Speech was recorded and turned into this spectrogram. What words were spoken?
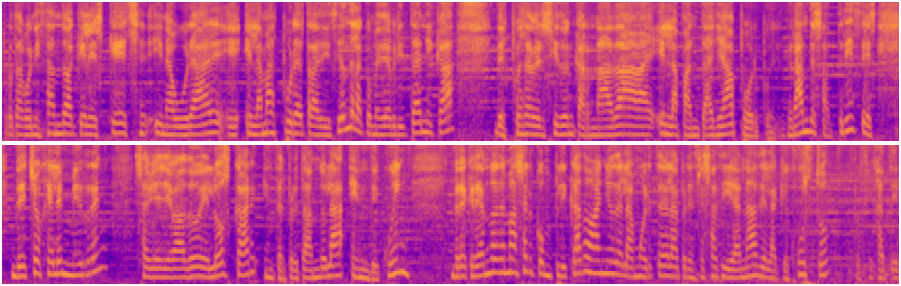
protagonizando aquel sketch inaugural eh, en la más pura tradición de la comedia británica, después de haber sido encarnada en la pantalla por pues, grandes actrices. De hecho, Helen Mirren se había llevado el Oscar interpretándola en The Queen, recreando además el complicado año de la muerte de la princesa Diana, de la que justo, pues fíjate,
